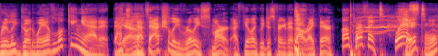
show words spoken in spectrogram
really good way of looking at it. That's yeah. that's actually really smart. I feel like we just figured it out right there. well, perfect. List. Okay,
